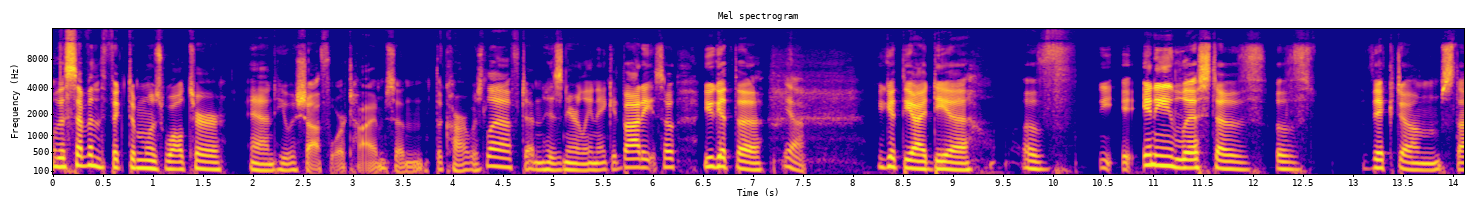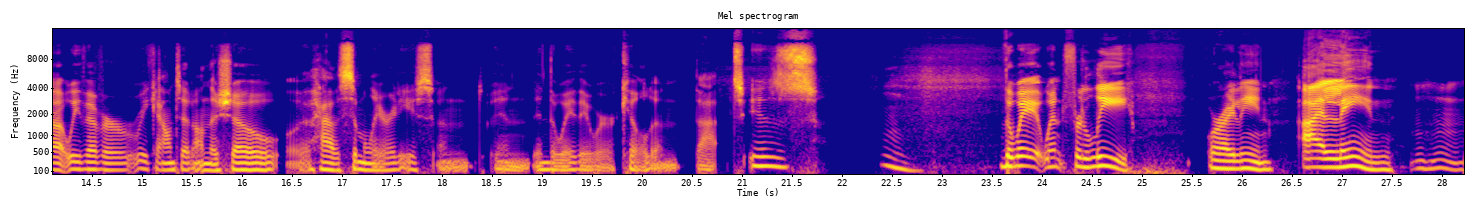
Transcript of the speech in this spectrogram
the seventh victim was Walter, and he was shot four times, and the car was left, and his nearly naked body. So you get the Yeah, you get the idea of any list of of victims that we've ever recounted on the show uh, have similarities and in in the way they were killed, and that is The way it went for Lee or Eileen. Eileen. Mm-hmm.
